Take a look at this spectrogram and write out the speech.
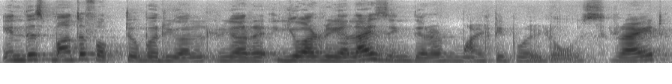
in this month of October you are, you are, you are realizing there are multiple doors, right?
